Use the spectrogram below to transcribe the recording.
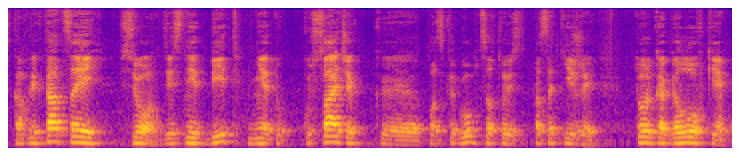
С комплектацией все. Здесь нет бит, нету кусачек, э, плоскогубцев, то есть пассатижей. Только головки,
